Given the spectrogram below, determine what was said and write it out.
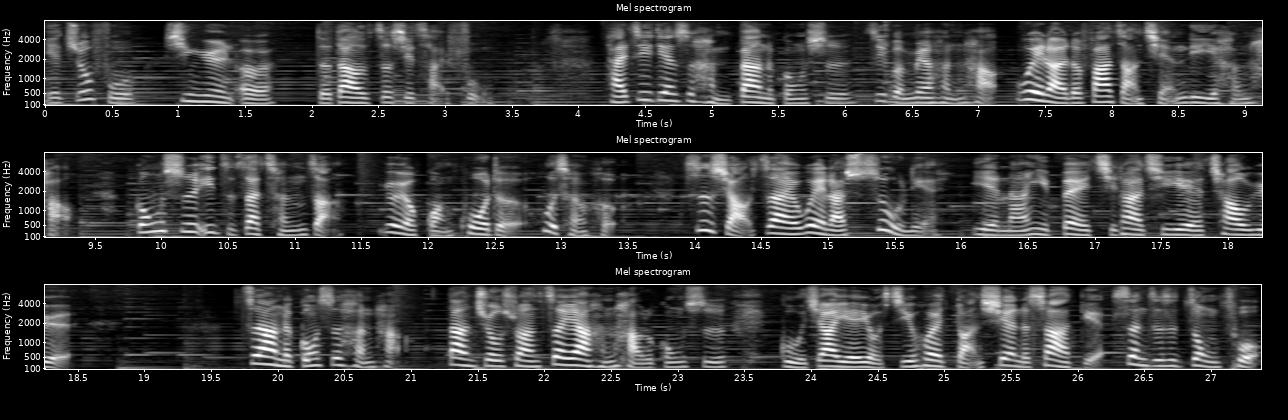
也祝福幸运儿。得到这些财富，台积电是很棒的公司，基本面很好，未来的发展潜力也很好。公司一直在成长，又有广阔的护城河，至少在未来数年也难以被其他企业超越。这样的公司很好，但就算这样很好的公司，股价也有机会短线的下跌，甚至是重挫。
